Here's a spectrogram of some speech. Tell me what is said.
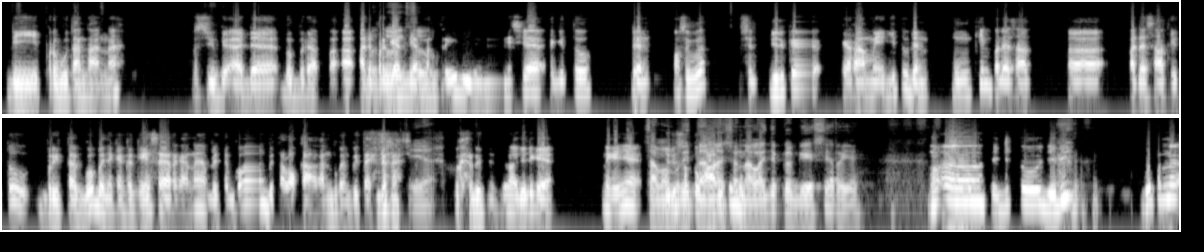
di perebutan tanah. Terus juga ada beberapa ah, ada Betul, pergantian itu. menteri di Indonesia kayak gitu. Dan maksud gue jadi kayak, kayak rame gitu dan mungkin pada saat eh, pada saat itu berita gue banyak yang kegeser karena berita gue kan berita lokal kan bukan berita internasional Iya. bukan berita internasional jadi kayak ini kayaknya Sama jadi satu berita hari tuh nasional aja kegeser ya. Heeh, kayak gitu. Jadi gue pernah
